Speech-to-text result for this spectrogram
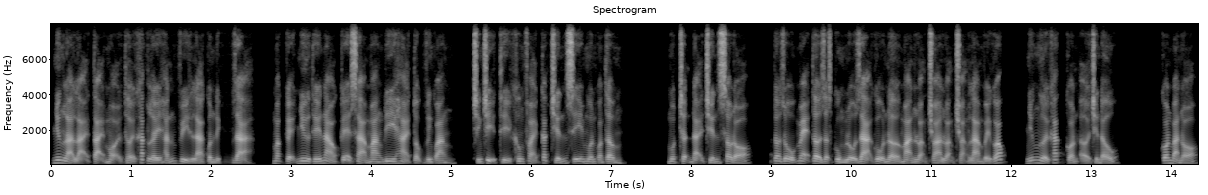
nhưng là lại tại mọi thời khắc lấy hắn vì là quân địch giả mặc kệ như thế nào kệ xả mang đi hải tộc vinh quang, chính trị thì không phải các chiến sĩ muốn quan tâm. Một trận đại chiến sau đó, tờ rộ mẹ tờ giật cùng lộ dạ gỗ nở màn loạn tròa loạn trọn làm về góc, những người khác còn ở chiến đấu. Con bà nó,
